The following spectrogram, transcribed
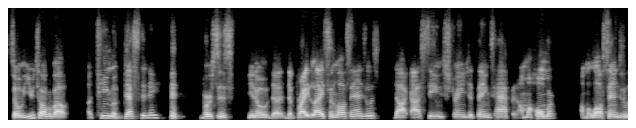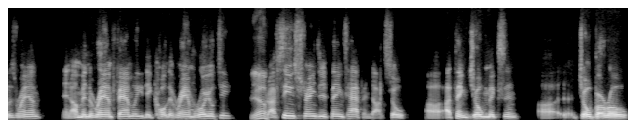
So you talk about a team of destiny versus you know the the bright lights in Los Angeles, Doc. I've seen stranger things happen. I'm a homer. I'm a Los Angeles Ram, and I'm in the Ram family. They call it Ram royalty. Yeah. But I've seen stranger things happen, Doc. So uh, I think Joe Mixon, uh, Joe Burrow,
